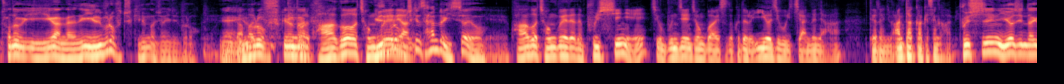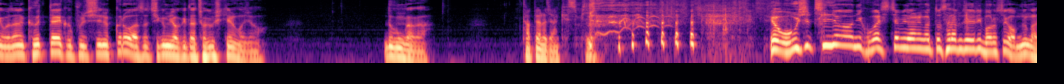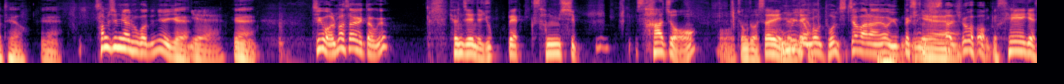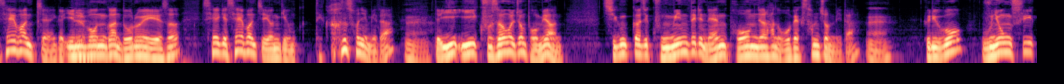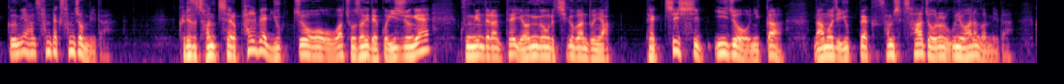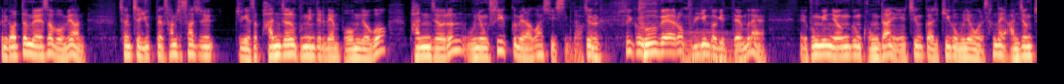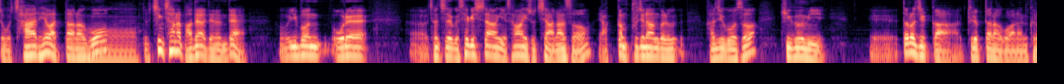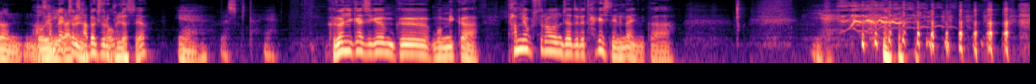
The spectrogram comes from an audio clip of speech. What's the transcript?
저도 이해가 안 가는데 일부러 부추기는 거죠, 일부러. 예, 그러니까 아마 일부러 부추기는 건 과거 정부에 일부러 대한 부추기는 사람들이 있어요. 예, 과거 정부에 대한 불신이 지금 문재인 정부하에서도 그대로 이어지고 있지 않느냐 대단히 좀 안타깝게 생각합니다. 불신 이어진다기보다는 그때 그 불신을 끌어와서 지금 여기다 적용시키는 거죠. 누군가가. 답변하지 않겠습니다. 그러니까 57년이 고갈 시점이라는 것도 사람들이 머릿속에 없는 것 같아요. 예. 30년 후거든요, 이게. 예. 예. 지금 얼마 쌓여 있다고요? 현재 이제 634조 어, 정도가 쌓여 있는데요. 국민연금 돈 진짜 많아요. 634조. 그러니까 세계 세 번째, 그러니까 일본과 노르웨이에서 세계 세 번째 연기금 큰 손입니다. 네. 이, 이 구성을 좀 보면 지금까지 국민들이 낸 보험료 한 503조입니다. 네. 그리고 운용 수익금이 한 303조입니다. 그래서 전체로 806조가 조성이 됐고 이 중에 국민들한테 연금으로 지급한 돈이 약 172조니까 나머지 634조를 운용하는 겁니다. 그러니까 어떤 면에서 보면 전체 634조 중에서 반절은 국민들이 낸 보험료고 반절은 운용 수익금이라고 할 수 있습니다. 즉 그렇- 수익금- 두 배로 불린 거기 때문에 국민연금공단이 지금까지 기금 운용을 상당히 안정적으로 잘 해왔다라고 어. 좀 칭찬을 받아야 되는데 어, 이번 올해 어, 전체적으로 세계 시장이 상황이 좋지 않아서 약간 부진한 걸 가지고서 기금이 예, 떨어질까 두렵다라고 하는 그런 아, 논리가 300조를 자꾸 600조로 불렸어요? 예, 그렇습니다. 예. 그러니까 지금 그 뭡니까 탐욕스러운 자들의 타겟이 되는 거 아닙니까? 예.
